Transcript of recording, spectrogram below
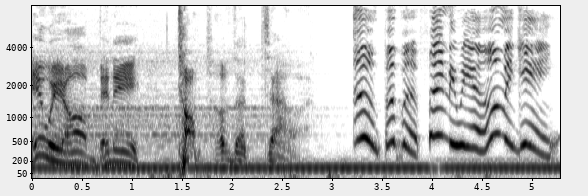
Here we are, Biddy, top of the tower. Oh, Papa, finally we are home again.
